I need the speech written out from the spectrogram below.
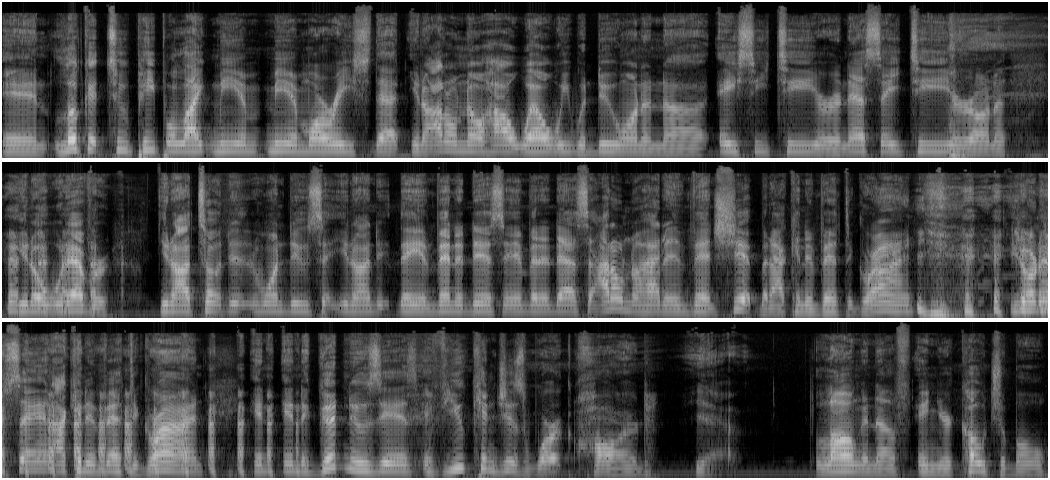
And look at two people like me and me and Maurice that you know I don't know how well we would do on an uh, ACT or an SAT or on a you know whatever. You know, I told one dude said, you know, they invented this and invented that. I said, I don't know how to invent shit, but I can invent the grind. You know what I'm saying? I can invent the grind. And and the good news is, if you can just work hard yeah. long enough and you're coachable,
